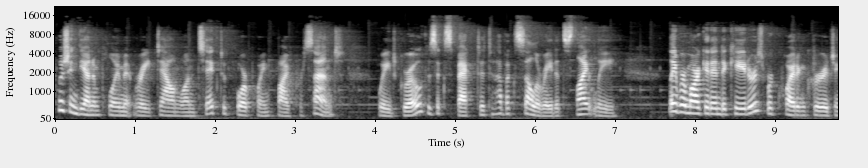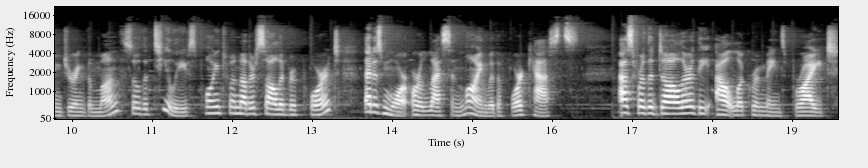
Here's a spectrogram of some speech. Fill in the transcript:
pushing the unemployment rate down one tick to 4.5%. Wage growth is expected to have accelerated slightly. Labor market indicators were quite encouraging during the month, so the tea leaves point to another solid report that is more or less in line with the forecasts. As for the dollar, the outlook remains bright.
